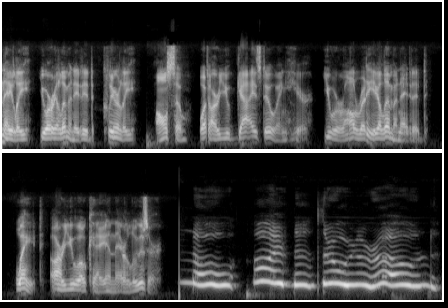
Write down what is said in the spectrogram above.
Naily, you're eliminated, clearly. Also, what are you guys doing here? You were already eliminated. Wait, are you okay in there, loser? No, I've been thrown around.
